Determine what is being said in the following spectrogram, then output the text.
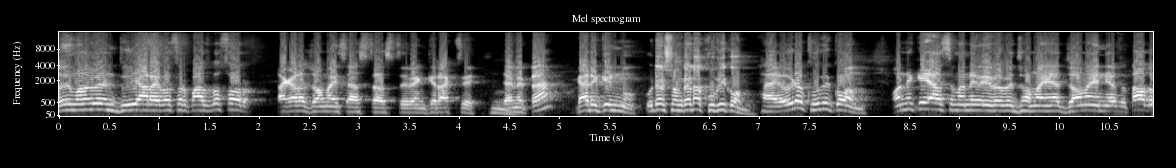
ওই মনে করেন দুই আড়াই বছর পাঁচ বছর টাকাটা জমাইছে আস্তে আস্তে ব্যাংকে রাখছে আমি একটা গাড়ি কিনবো। ওটার সংখ্যাটা খুবই কম। হ্যাঁ ওইটা খুবই কম। অনেকেই আছে মানে এইভাবে জমাইয়া জমাই নিয়ে আসে তাও তো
